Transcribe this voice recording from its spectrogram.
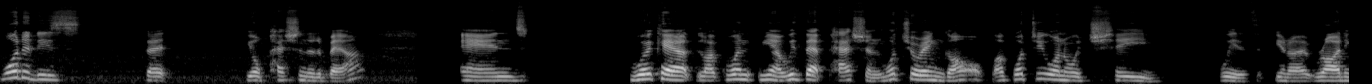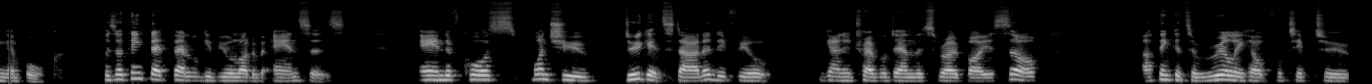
what it is that you're passionate about, and work out like when you know with that passion, what's your end goal? Like, what do you want to achieve with you know writing a book? Because I think that that'll give you a lot of answers. And of course, once you do get started, if you're going to travel down this road by yourself, I think it's a really helpful tip to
